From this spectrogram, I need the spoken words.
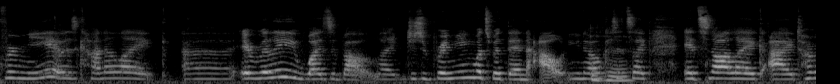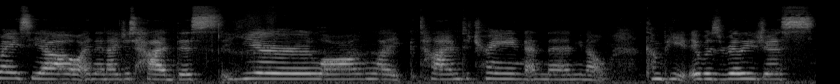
for me it was kind of like uh, it really was about like just bringing what's within out you know? Because mm-hmm. it's like it's not like i tore my acl and then i just had this year long like time to train and then you know compete. It was really just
